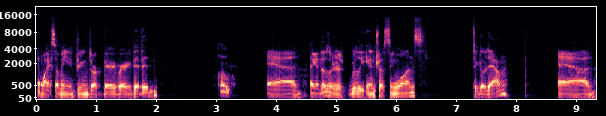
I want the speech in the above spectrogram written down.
and why so many dreams are very very vivid. Oh. And again, those are just really interesting ones to go down. And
